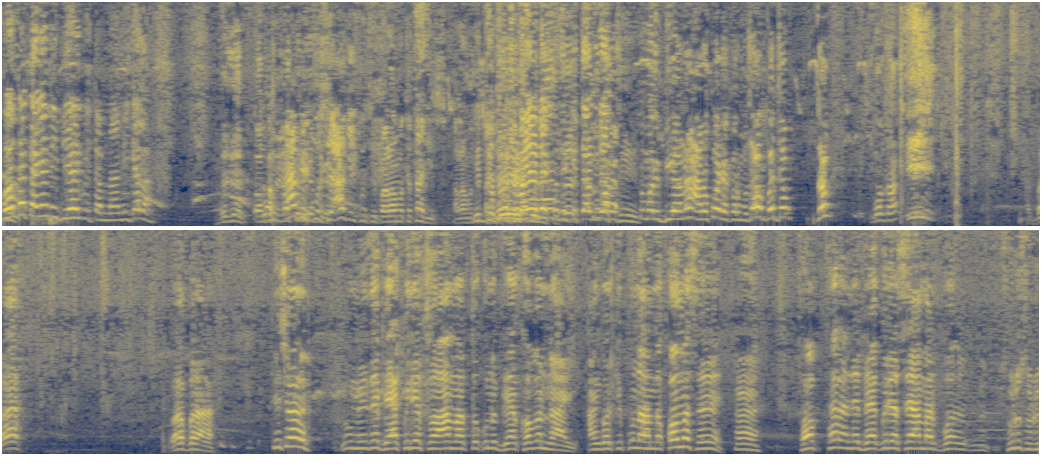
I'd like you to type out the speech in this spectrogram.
বন্ধের টাকা আমি বিয়ে না আমি গেলাম। তোমার- বিয়া আরও কয়টা করব যাও যাও যাও। বলতা বাবা তুমি যে বিয়া করিয়াছ আমার তো কোনো বিয়ার খবর নাই। আঙ্গর কি কোনো আমরা কম আছে? হ্যাঁ। সব ছাড়ানে বিয়া করিয়াছে আমার শুরু শুরু।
